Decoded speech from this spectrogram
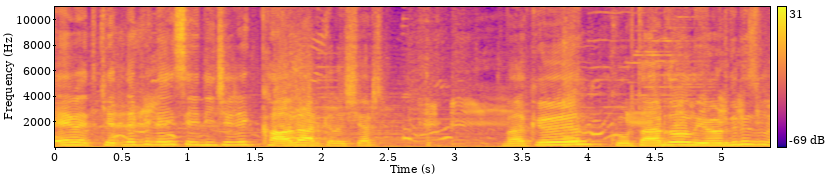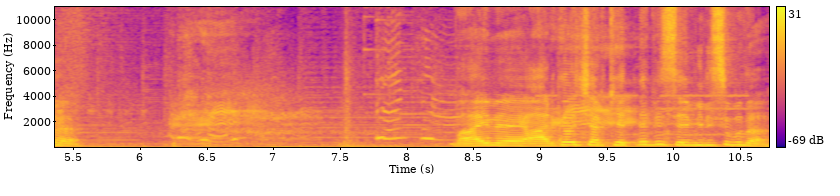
Evet, Catnap'in en sevdiği içecek kahve arkadaşlar. Bakın, kurtardı onu gördünüz mü? Vay be, arkadaşlar Catnap'in sevgilisi bu da.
